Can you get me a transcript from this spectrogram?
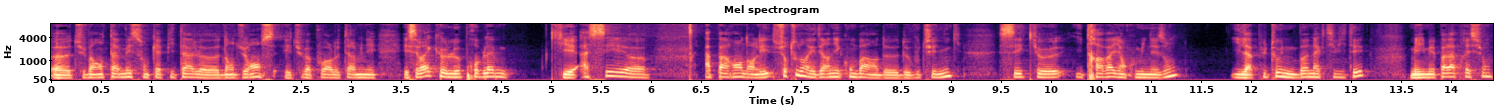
euh, tu vas entamer son capital euh, d'endurance et tu vas pouvoir le terminer. Et c'est vrai que le problème qui est assez euh, apparent, dans les, surtout dans les derniers combats hein, de, de Vucenic, c'est qu'il travaille en combinaison. Il a plutôt une bonne activité, mais il met pas la pression.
